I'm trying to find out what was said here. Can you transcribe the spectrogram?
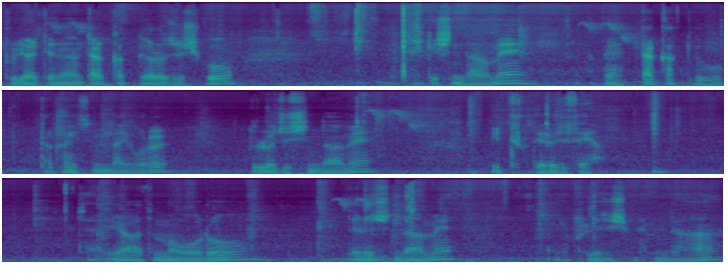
분리할 때는 딸깍 열어주시고 이렇게 신 다음에 옆에 딸깍 요거 딸깍 있습니다. 이거를 눌러주신 다음에 밑으로 내려주세요. 자, 이와 같은 방법으로 내려주신 다음에 이렇게 불려주시면 됩니다.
